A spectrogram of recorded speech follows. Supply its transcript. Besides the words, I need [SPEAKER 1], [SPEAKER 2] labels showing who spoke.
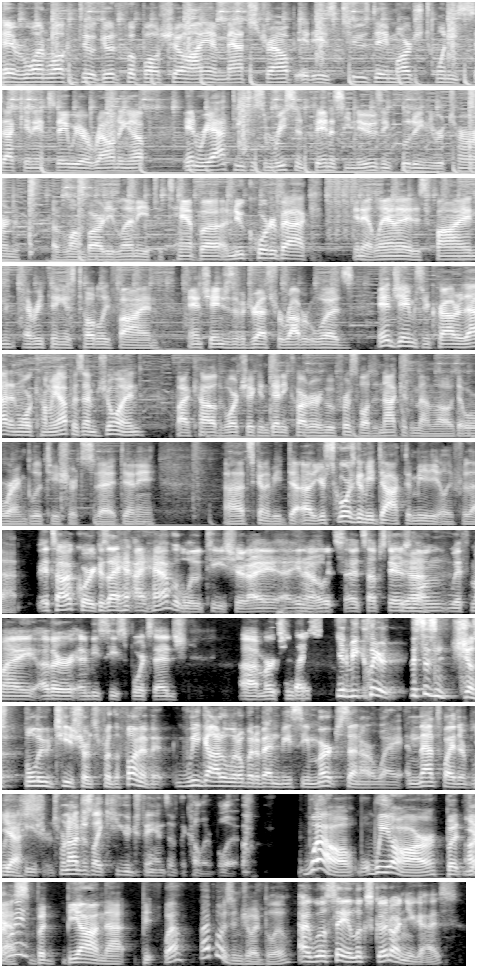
[SPEAKER 1] Hey everyone, welcome to a good football show. I am Matt Stroup. It is Tuesday, March 22nd, and today we are rounding up and reacting to some recent fantasy news, including the return of Lombardi Lenny to Tampa, a new quarterback in Atlanta. It is fine. Everything is totally fine. And changes of address for Robert Woods and Jamison Crowder. That and more coming up as I'm joined by Kyle Dvorchak and Denny Carter, who, first of all, did not get the memo that we're wearing blue t shirts today. Denny, uh, it's going to be, uh, your score is going to be docked immediately for that.
[SPEAKER 2] It's awkward because I I have a blue T-shirt. I, I you know it's it's upstairs
[SPEAKER 1] Yeah.
[SPEAKER 2] along with my other NBC Sports Edge uh, merchandise.
[SPEAKER 3] Yeah, to be clear, this isn't just blue t-shirts for the fun of it. We got a little bit of NBC merch sent our way, and that's why they're blue
[SPEAKER 1] Yes.
[SPEAKER 3] t-shirts. We're not just like huge fans of the color blue.
[SPEAKER 1] Well, we are, but
[SPEAKER 3] Are
[SPEAKER 1] yes,
[SPEAKER 3] we?
[SPEAKER 1] but beyond that, be, well, I've always enjoyed blue.
[SPEAKER 2] I will say it looks good on you guys.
